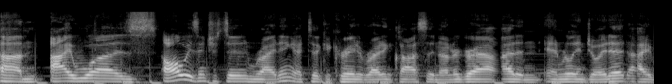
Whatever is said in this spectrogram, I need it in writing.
Um, I was always interested in writing. I took a creative writing class in undergrad and, and really enjoyed it. I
